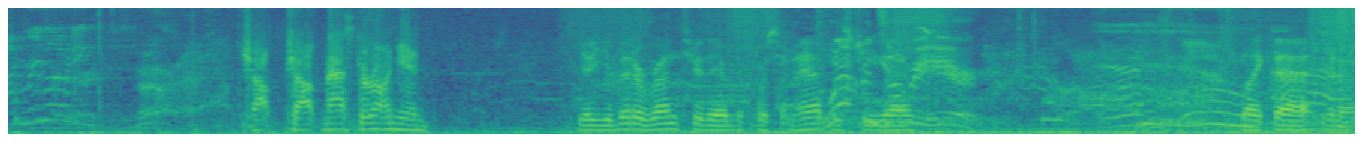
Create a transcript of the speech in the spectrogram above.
I'm reloading. Chop Chop Master Onion. Yeah, you better run through there before something happens to you Weapons over guys. here! Like that, you know.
